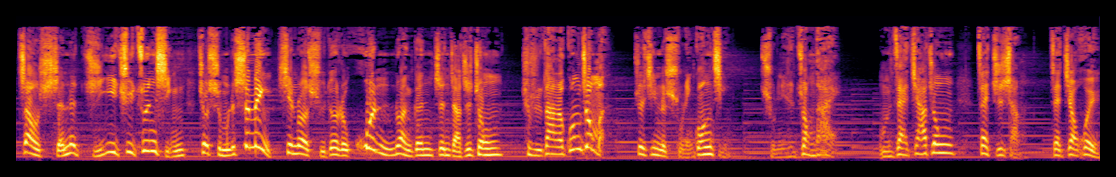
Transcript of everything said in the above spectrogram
照神的旨意去遵行，就使我们的生命陷入了许多的混乱跟挣扎之中。就是大家的观众们，最近的属灵光景、属灵的状态，我们在家中、在职场、在教会，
